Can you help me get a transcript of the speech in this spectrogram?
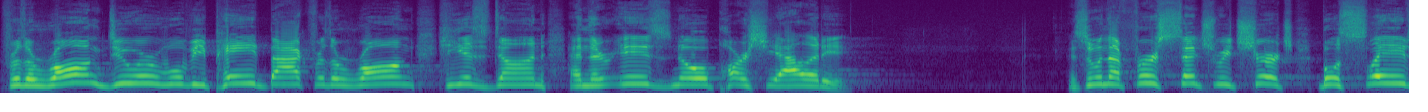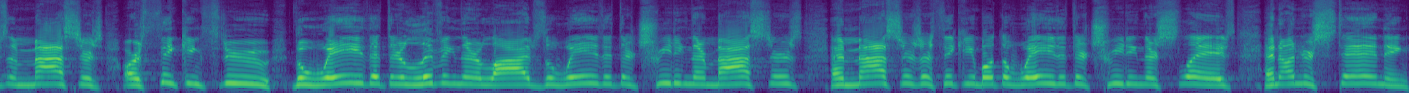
For the wrongdoer will be paid back for the wrong he has done, and there is no partiality. And so, in that first century church, both slaves and masters are thinking through the way that they're living their lives, the way that they're treating their masters, and masters are thinking about the way that they're treating their slaves, and understanding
